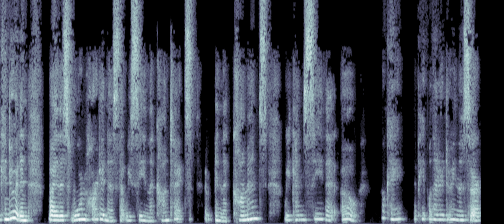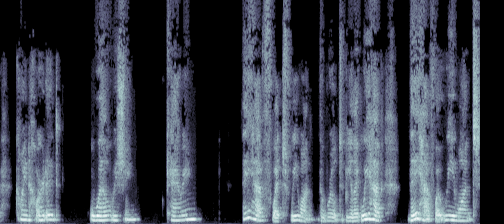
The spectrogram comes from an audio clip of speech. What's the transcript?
can do it. And by this warm heartedness that we see in the context, in the comments, we can see that, oh, okay, the people that are doing this are kind hearted, well wishing, caring. They have what we want the world to be like. We have, they have what we want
